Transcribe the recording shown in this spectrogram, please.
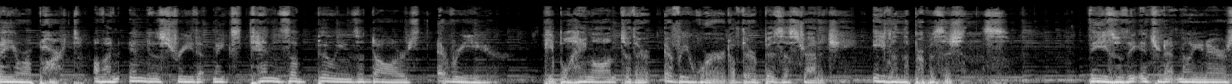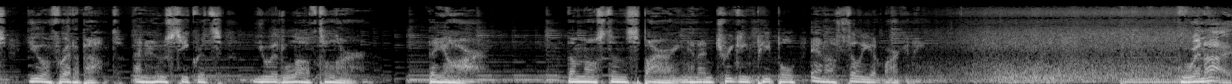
They are a part of an industry that makes tens of billions of dollars every year. People hang on to their every word of their business strategy, even the prepositions. These are the internet millionaires you have read about and whose secrets you would love to learn. They are the most inspiring and intriguing people in affiliate marketing. When I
